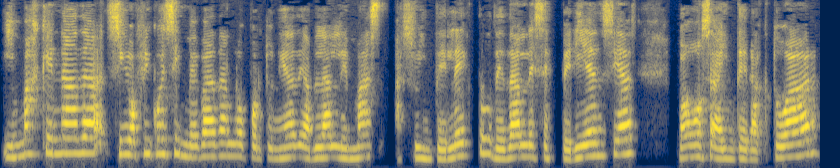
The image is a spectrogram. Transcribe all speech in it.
y más que nada, Zero Frequency me va a dar la oportunidad de hablarle más a su intelecto, de darles experiencias, vamos a interactuar,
